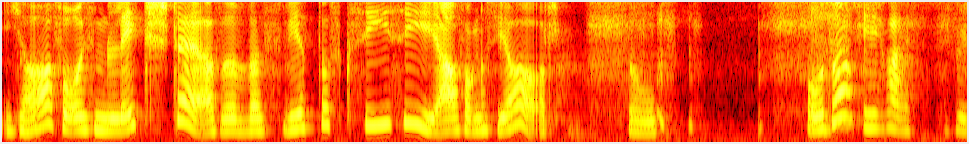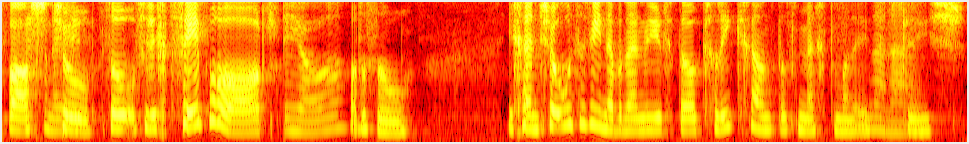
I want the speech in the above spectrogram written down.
Ja, von unserem letzten, also was wird das gewesen sein? Anfangs Jahr, so, oder? Ich weiß es wirklich Fast nicht. schon. So, vielleicht Februar Ja. oder so. Ich könnte schon herausfinden, aber dann würde ich da klicken und das möchte man nicht, Nein, das. Geräusch.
